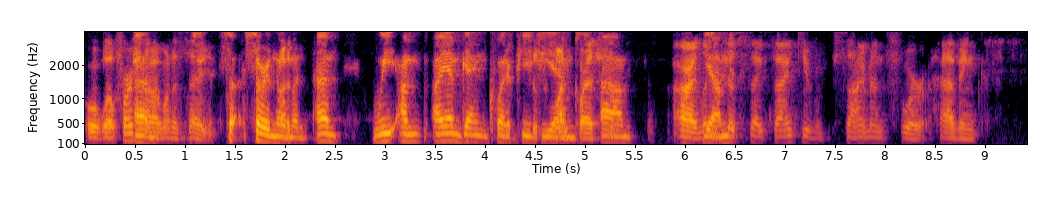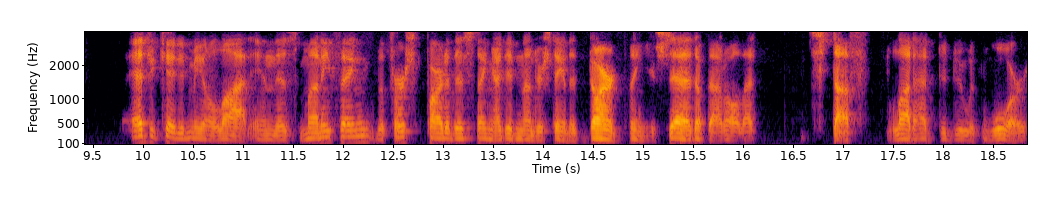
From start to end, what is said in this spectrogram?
Well, first all, I want to say. So, sorry, Norman. Um, we, I'm, I am getting quite a few just DMs. One question. All right, let yeah, me I'm just say thank you, Simon, for having educated me a lot in this money thing. The first part of this thing, I didn't understand a darn thing you said about all that stuff. A lot had to do with war,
